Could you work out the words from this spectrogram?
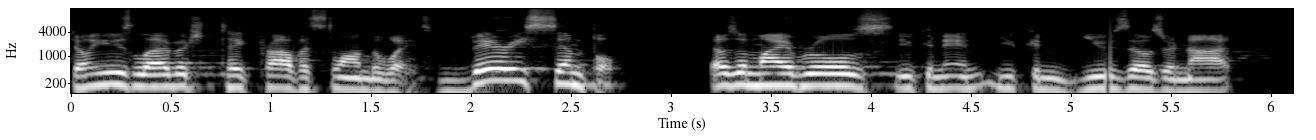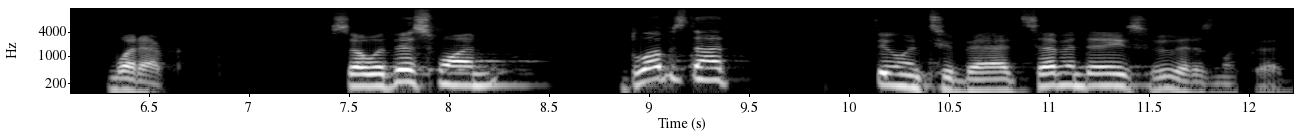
Don't use leverage to take profits along the way. It's very simple. Those are my rules. You can you can use those or not, whatever. So with this one, Blub's not doing too bad. Seven days, ooh, that doesn't look good.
